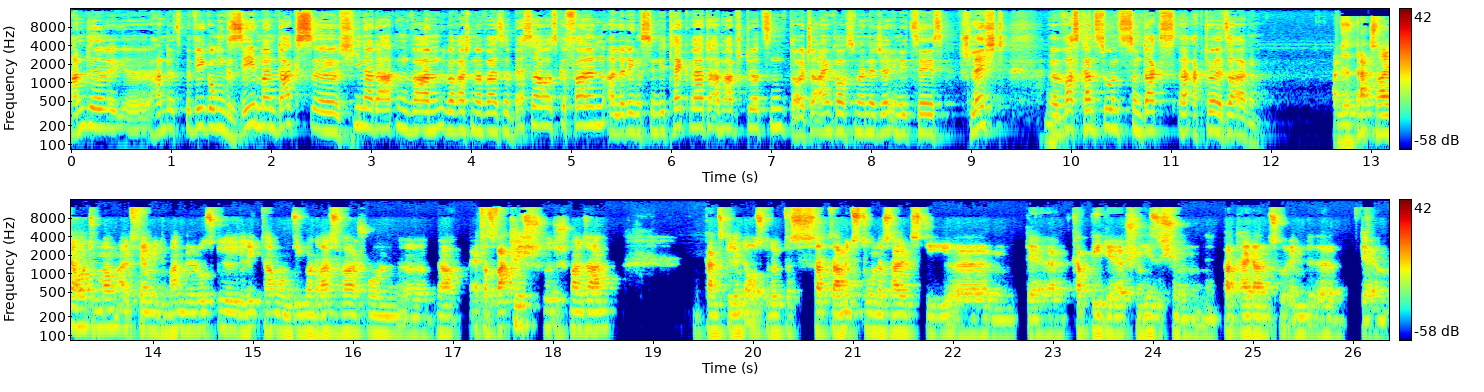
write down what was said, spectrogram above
Handel, äh, Handelsbewegungen gesehen beim DAX. Äh, China-Daten waren überraschenderweise besser ausgefallen. Allerdings sind die Tech-Werte am Abstürzen. Deutsche Einkaufsmanager-Indizes schlecht. Äh, was kannst du uns zum DAX aktuell sagen? Also der DAX war ja heute Morgen, als wir mit dem Handel losgelegt haben, um 7.30 Uhr war schon äh, ja, etwas wackelig, würde ich mal sagen. Ganz gelinde ausgedrückt. Das hat damit zu tun, dass halt die, äh, der KP der chinesischen Partei dann zu Ende, äh, der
